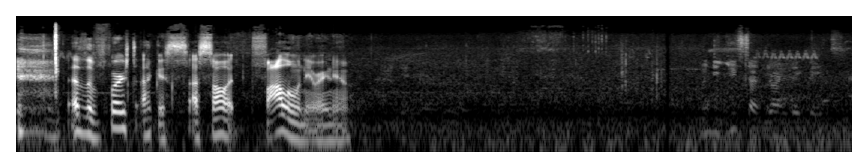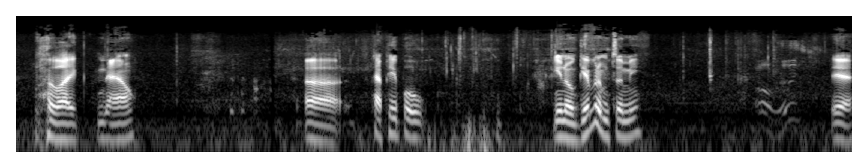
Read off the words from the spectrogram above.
That's the first I could I saw it following it right now. When did you start throwing big baits? like now. Uh have people you know giving them to me. Oh, really? Yeah.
